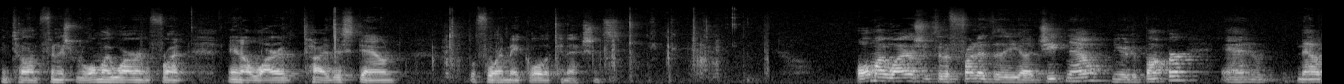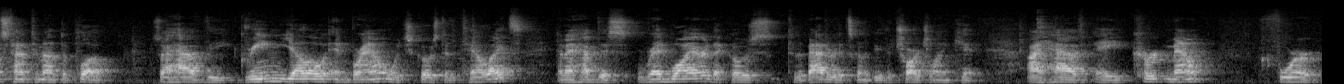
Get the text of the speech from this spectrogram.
until I'm finished with all my wiring front and I'll wire tie this down before I make all the connections. All my wires are to the front of the uh, Jeep now, near the bumper, and now it's time to mount the plug. So I have the green, yellow, and brown, which goes to the tail lights, and I have this red wire that goes to the battery that's going to be the charge line kit. I have a Curt mount for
